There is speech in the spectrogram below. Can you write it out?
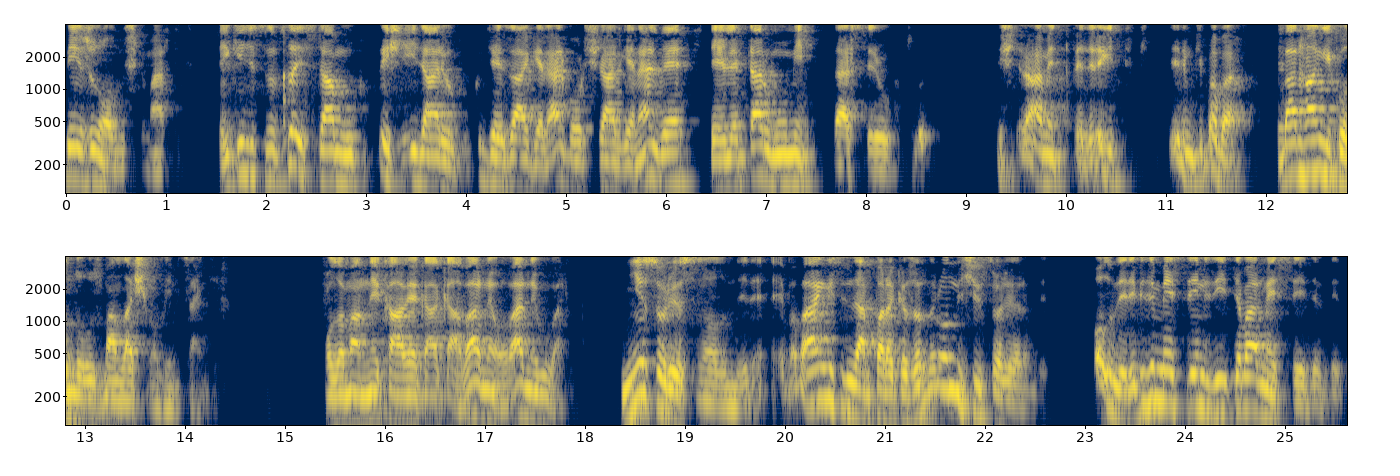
mezun olmuştum artık. İkinci sınıfta İslam hukuku, işte idari hukuku, ceza genel, borçlar genel ve devletler umumi dersleri okutulur. İşte rahmetli pedere gittik. Dedim ki baba ben hangi konuda uzmanlaşmalıyım sence? O zaman ne KVKK var ne o var ne bu var. Niye soruyorsun oğlum dedi. E baba hangisinden para kazanır onun için soruyorum dedi. Oğlum dedi bizim mesleğimiz itibar mesleğidir dedi.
